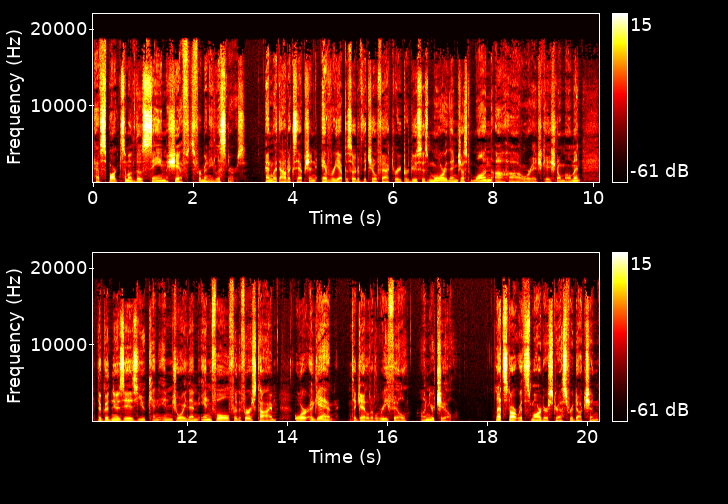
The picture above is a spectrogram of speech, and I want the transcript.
have sparked some of those same shifts for many listeners. And without exception, every episode of The Chill Factory produces more than just one aha or educational moment. The good news is you can enjoy them in full for the first time or again to get a little refill on your chill. Let's start with smarter stress reduction.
